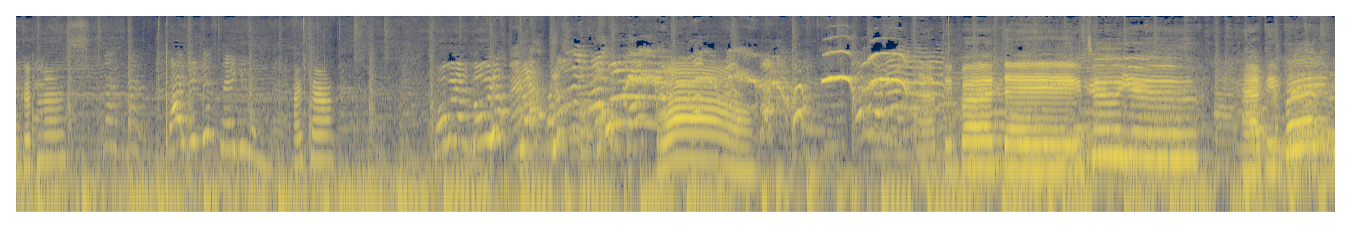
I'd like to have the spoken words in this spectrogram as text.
my goodness. Guys, you're just making a mess. Hi, Sarah. Wow. Happy birthday to you. Happy birthday.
